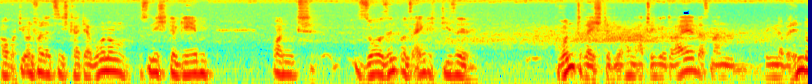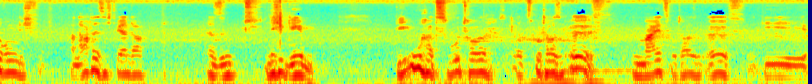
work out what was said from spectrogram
Auch die Unverletzlichkeit der Wohnung ist nicht gegeben. Und so sind uns eigentlich diese Grundrechte, die auch in Artikel 3, dass man wegen der Behinderung nicht vernachlässigt werden darf, äh, sind nicht gegeben. Die EU hat 2011, im Mai 2011, die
